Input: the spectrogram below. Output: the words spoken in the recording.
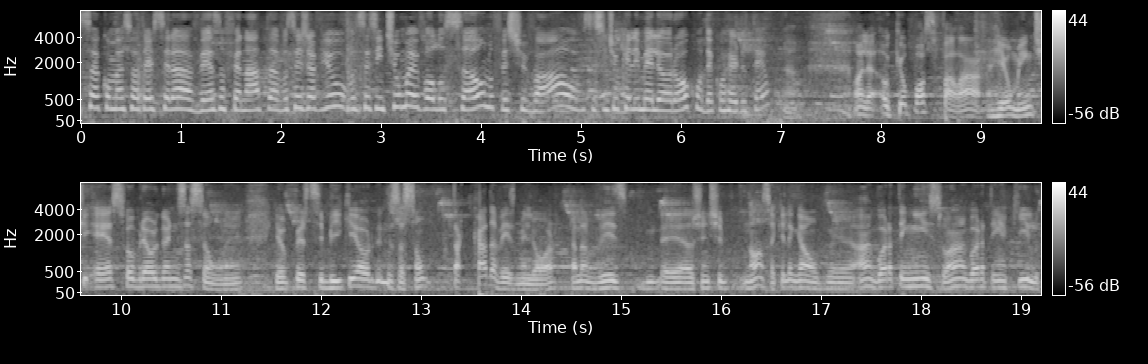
Essa começou a terceira vez no Fenata. Você já viu, você sentiu uma evolução no festival? Você sentiu que ele melhorou com o decorrer do tempo? Ah. Olha, o que eu posso falar realmente é sobre a organização, né? Eu percebi que a organização está cada vez melhor, cada vez é, a gente, nossa, que legal, é, ah, agora tem isso, ah, agora tem aquilo,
